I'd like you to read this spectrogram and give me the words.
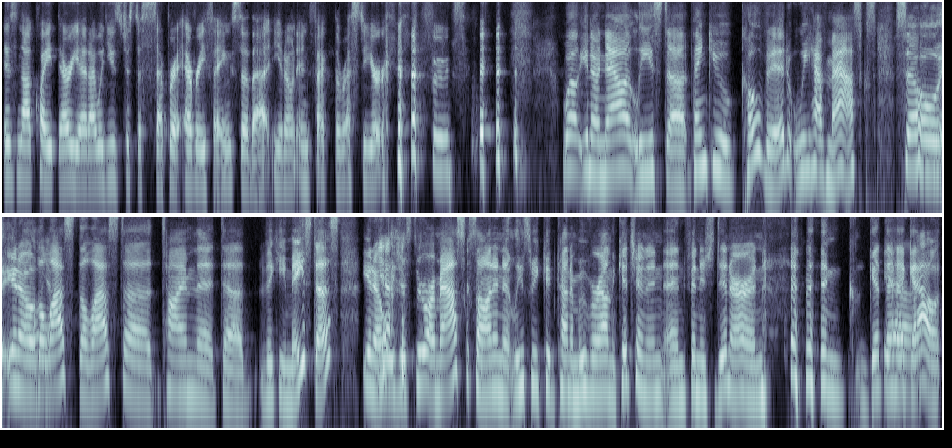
is not quite there yet, I would use just a separate everything so that you don't infect the rest of your foods. Well, you know, now at least uh thank you COVID, we have masks. So, you know, Oh, the yeah. last the last uh time that uh Vicky maced us, you know, Yeah. we just threw our masks on and at least we could kind of move around the kitchen and and finish dinner and and get the heck out.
